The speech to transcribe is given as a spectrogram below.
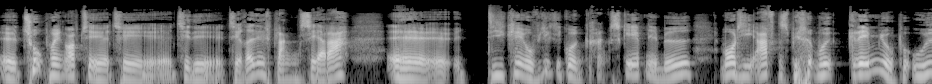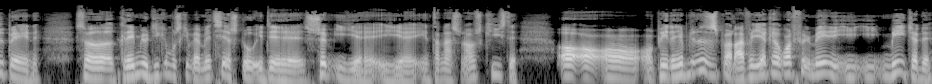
øh, to point op til, til, til, det, til redningsplanken Serra. Øh, de kan jo virkelig gå en krank skæbne i møde, hvor de i aften spiller mod Gremio på udebane. Så Gremio, de kan måske være med til at slå et øh, søm i, øh, i øh, Internationals kiste. Og, og, og, og Peter, jeg bliver nødt til at spørge dig, for jeg kan jo godt følge med i, i medierne,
